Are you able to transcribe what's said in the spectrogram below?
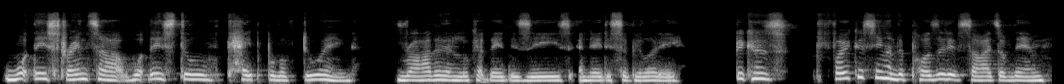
what their strengths are, what they're still capable of doing, rather than look at their disease and their disability. Because focusing on the positive sides of them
